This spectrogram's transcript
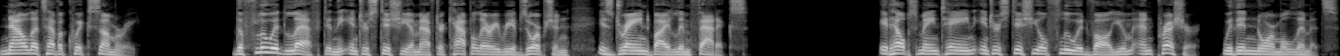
Now let's have a quick summary. The fluid left in the interstitium after capillary reabsorption is drained by lymphatics. It helps maintain interstitial fluid volume and pressure within normal limits.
